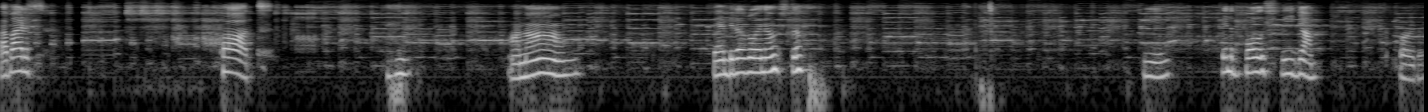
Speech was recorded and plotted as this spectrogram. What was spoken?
Paparis. Pat. Anam. Ben biraz oynamıştım. İyi. Beni bağışlayacağım. Böyle.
